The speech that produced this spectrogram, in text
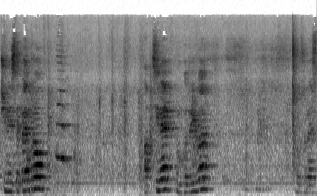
Cine este pentru? Abțineri? Împotrivă? Mulțumesc.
